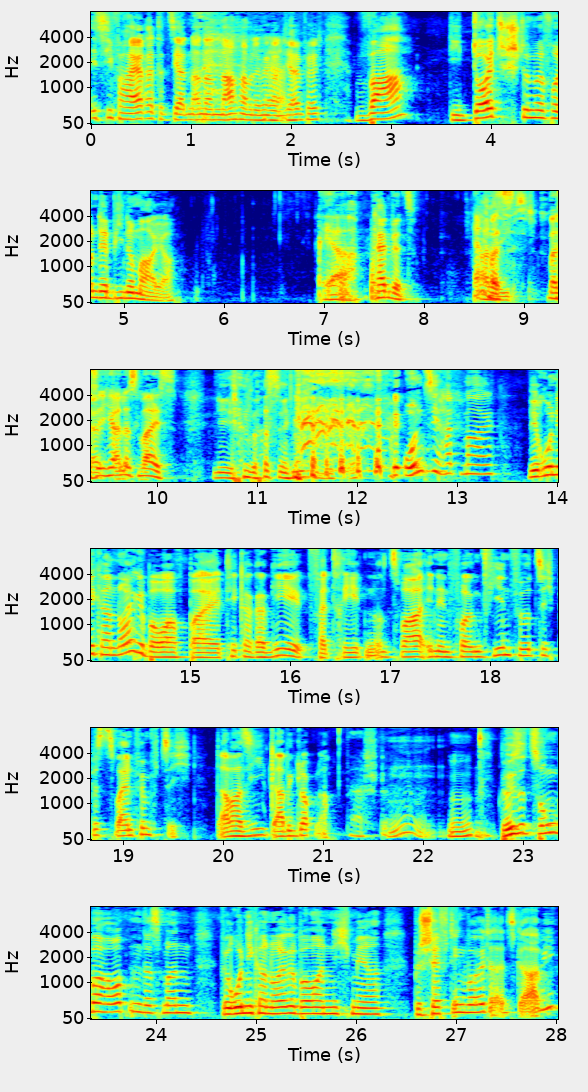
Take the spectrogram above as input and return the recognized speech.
ist sie verheiratet, sie hat einen anderen Nachnamen, der mir Ja. gar nicht einfällt, war die deutsche Stimme von der Biene Maya. Ja. Kein Witz. ja was, was ich alles weiß. Nee, du hast ja nicht gewusst. Und sie hat mal Veronika Neugebauer bei TKKG vertreten, und zwar in den Folgen 44 bis 52. Da war sie Gabi Glockner. Das stimmt. Mhm. Böse Zungen behaupten, dass man Veronika Neugebauer nicht mehr beschäftigen wollte als Gabi.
